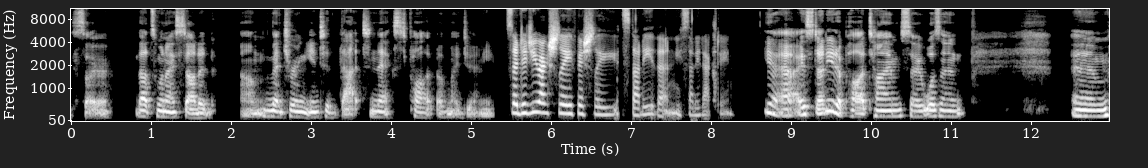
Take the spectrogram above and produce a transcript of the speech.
So that's when I started um, venturing into that next part of my journey. So, did you actually officially study then? You studied acting? Yeah, I studied a part time, so it wasn't. Um,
